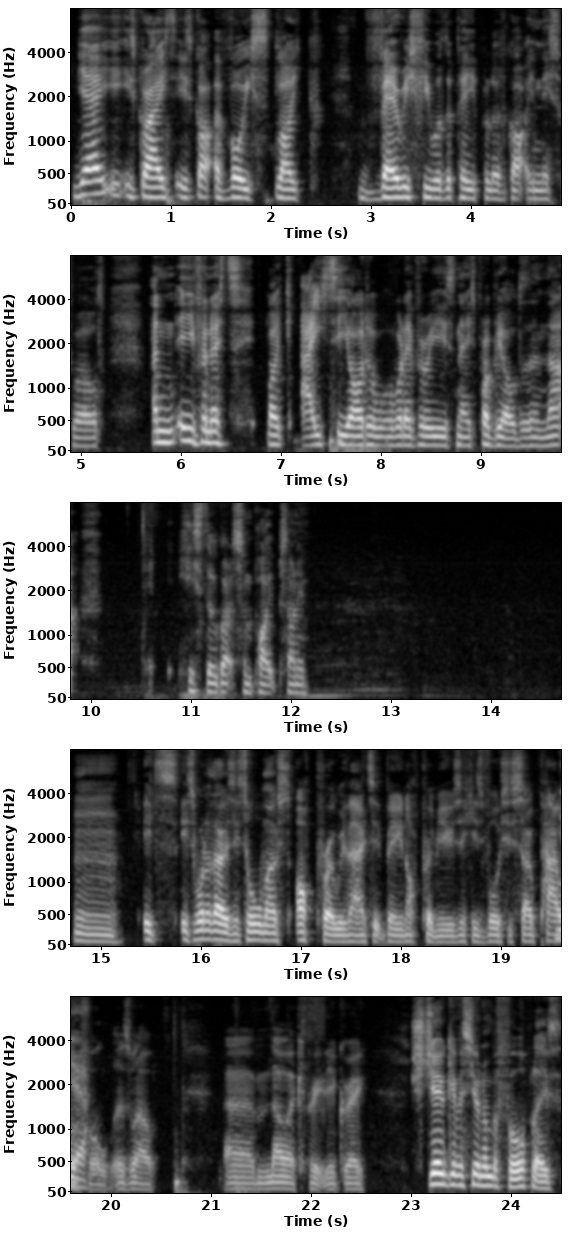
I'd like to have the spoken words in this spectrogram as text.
yeah, he's great. He's got a voice like very few other people have got in this world, and even at like eighty odd or whatever he is now, he's probably older than that. He's still got some pipes on him. Hmm. It's it's one of those. It's almost opera without it being opera music. His voice is so powerful as well. Um, no, I completely agree. Stu, give us your number four, please.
